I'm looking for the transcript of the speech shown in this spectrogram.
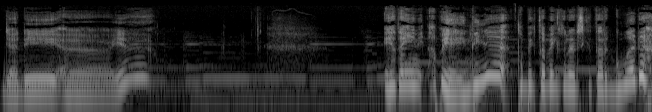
Jadi eh, ya ya ini apa ya intinya topik-topik yang ada di sekitar gua dah.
